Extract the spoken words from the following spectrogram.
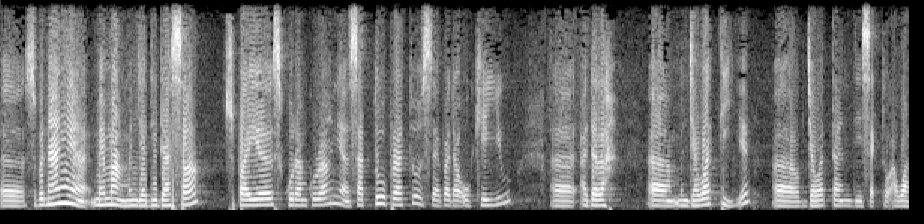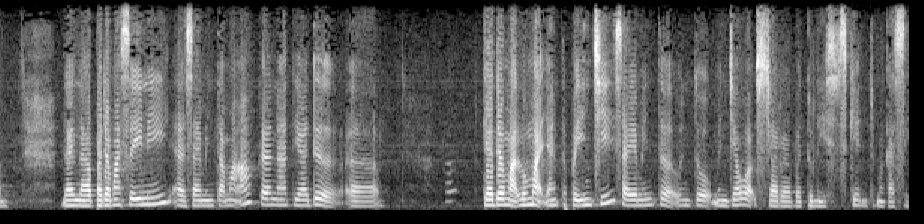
uh, sebenarnya memang menjadi dasar supaya sekurang-kurangnya 1% daripada OKU uh, adalah uh, menjawati ya uh, jawatan di sektor awam. Dan uh, pada masa ini uh, saya minta maaf kerana tiada uh, tiada maklumat yang terperinci. Saya minta untuk menjawab secara bertulis. Sekian terima kasih.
